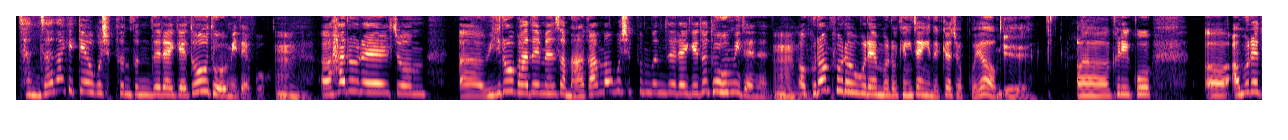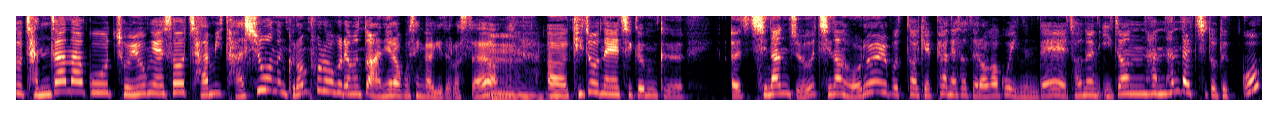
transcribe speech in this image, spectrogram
잔잔하게 깨우고 싶은 분들에게도 도움이 되고 음. 어, 하루를 좀 어, 위로 받으면서 마감하고 싶은 분들에게도 도움이 되는 음. 어, 그런 프로그램으로 굉장히 느껴졌고요. 예. 어, 그리고 어, 아무래도 잔잔하고 조용해서 잠이 다시 오는 그런 프로그램은 또 아니라고 생각이 들었어요. 음. 어, 기존에 지금 그 어, 지난주 지난 월요일부터 개편해서 들어가고 있는데 저는 이전 한 한 달치도 듣고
